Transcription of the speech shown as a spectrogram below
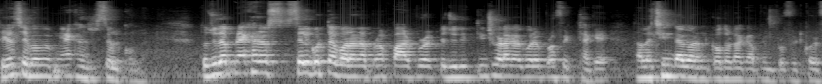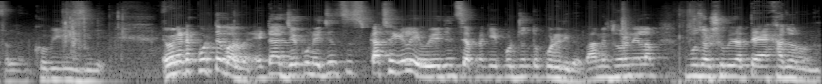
ঠিক আছে? এভাবে আপনি এক হাজার সেল করলেন। তো যদি আপনি এক হাজার সেল করতে পারেন, আপনার পার প্রোডাক্টে যদি তিনশো টাকা করে প্রফিট থাকে, তাহলে চিন্তা করেন কত টাকা আপনি প্রফিট করে ফেললেন। খুবই ইজিলি এবং এটা করতে পারবেন। এটা যে কোনো এজেন্সির কাছে গেলে ওই এজেন্সি আপনাকে এই পর্যন্ত করে দিবে। বা আমি ধরে নিলাম, বোঝার সুবিধার্থে এক হাজারও না।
